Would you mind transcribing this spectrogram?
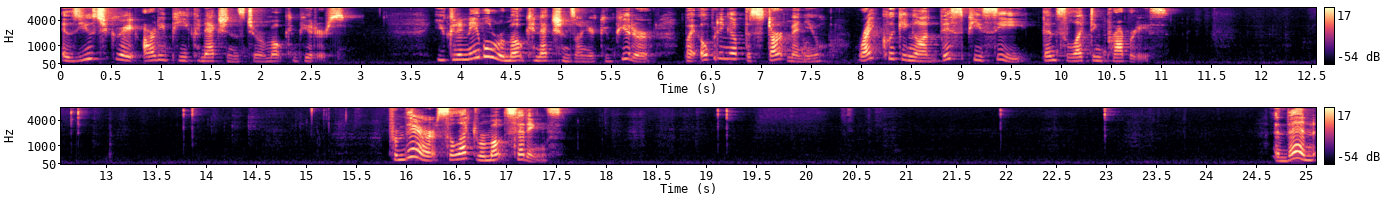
is used to create RDP connections to remote computers. You can enable remote connections on your computer by opening up the Start menu right-clicking on this PC, then selecting Properties. From there, select Remote Settings. And then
